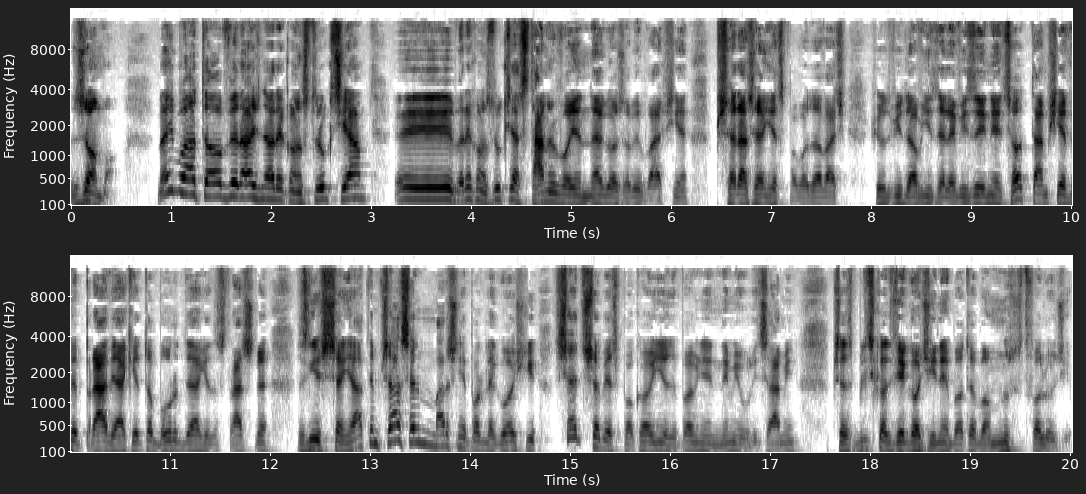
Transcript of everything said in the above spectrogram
ZOMO. No i była to wyraźna rekonstrukcja, yy, rekonstrukcja stanu wojennego, żeby właśnie przerażenie spowodować wśród widowni telewizyjnej, co tam się wyprawia, jakie to burdy, jakie to straszne zniszczenia. A tymczasem Marsz Niepodległości szedł sobie spokojnie, zupełnie innymi ulicami przez blisko dwie godziny, bo to było mnóstwo ludzi.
